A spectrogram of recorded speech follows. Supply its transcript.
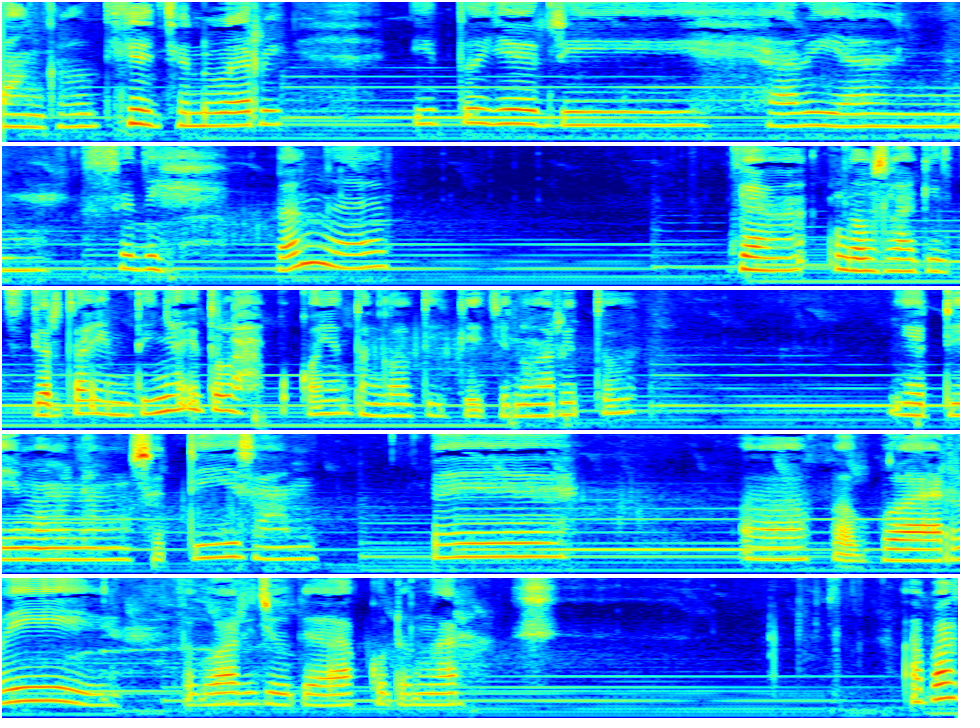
tanggal 3 Januari itu jadi hari yang sedih banget. Jangan nggak usah lagi cerita. Intinya itulah pokoknya tanggal 3 Januari itu. Jadi momen yang sedih sampai uh, Februari. Februari juga aku dengar apa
